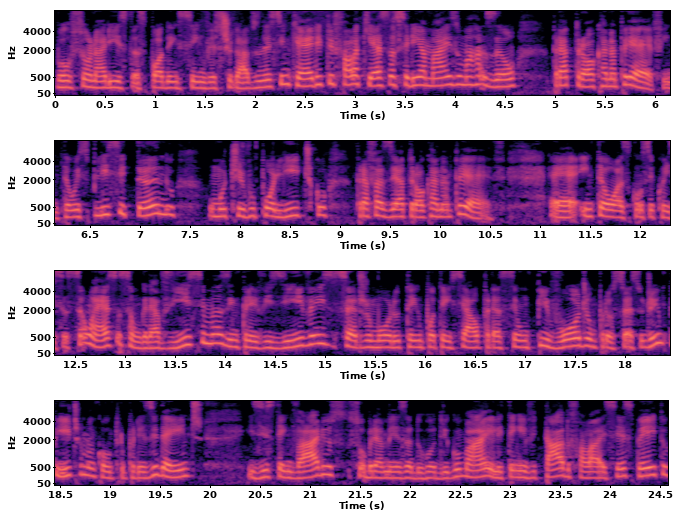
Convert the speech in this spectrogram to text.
bolsonaristas podem ser investigados nesse inquérito e fala que essa seria mais uma razão para a troca na PF. Então, explicitando o motivo político para fazer a troca na PF. É, então, as consequências são essas, são gravíssimas, imprevisíveis. Sérgio Moro tem o potencial para ser um pivô de um processo de impeachment contra o presidente. Existem vários sobre a mesa do Rodrigo Maia, ele tem evitado falar a esse respeito,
